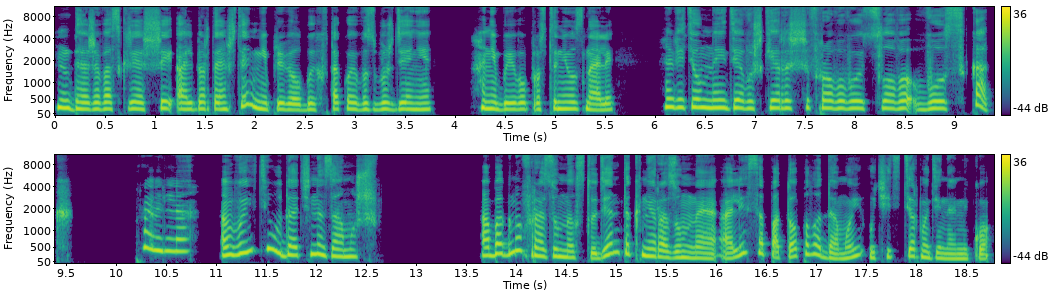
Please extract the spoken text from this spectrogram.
«Даже воскресший Альберт Эйнштейн не привел бы их в такое возбуждение. Они бы его просто не узнали. Ведь умные девушки расшифровывают слово «вуз» как? Правильно, выйти удачно замуж». Обогнув разумных студенток, неразумная Алиса потопала домой учить термодинамику.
